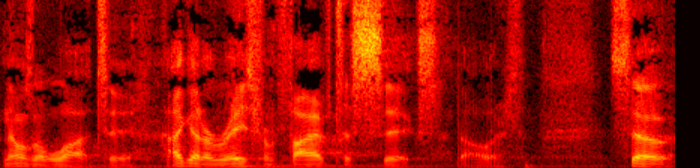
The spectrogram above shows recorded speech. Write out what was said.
And that was a lot too. I got a raise from five to six dollars. So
